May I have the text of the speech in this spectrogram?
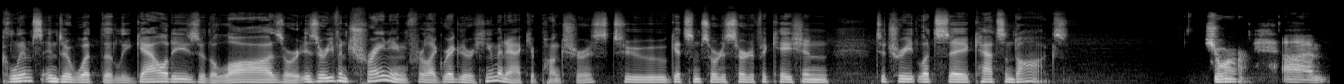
glimpse into what the legalities or the laws, or is there even training for like regular human acupuncturists to get some sort of certification to treat, let's say, cats and dogs? Sure. Um,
